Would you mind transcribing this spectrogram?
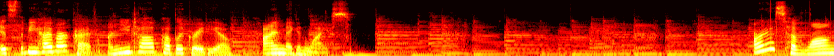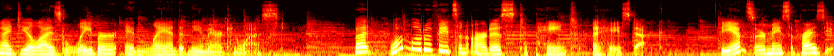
It's the Beehive Archive on Utah Public Radio. I'm Megan Weiss. Artists have long idealized labor and land in the American West. But what motivates an artist to paint a haystack? The answer may surprise you.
